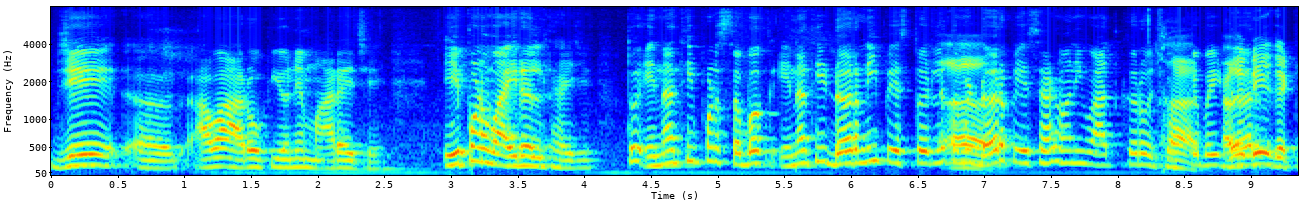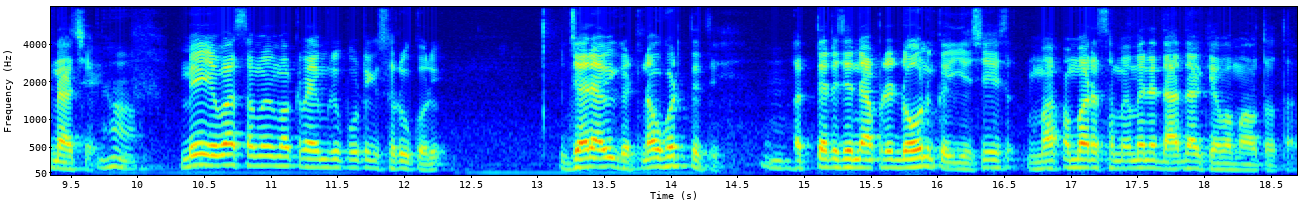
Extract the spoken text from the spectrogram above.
જે આવા આરોપીઓને મારે છે એ પણ વાયરલ થાય છે. તો એનાથી પણ સબક એનાથી ડર નહીં પેસતો એટલે તમે ડર પેસાડવાની વાત કરો છો કે ભાઈ હવે બે ઘટના છે. મેં એવા સમયમાં ક્રાઇમ રિપોર્ટિંગ શરૂ કર્યું. જ્યારે આવી ઘટનાઓ ઘટતી હતી. અત્યારે જેને આપણે ડોન કહીએ છીએ અમારા સમયમાં એને દાદા કહેવામાં આવતા હતા.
